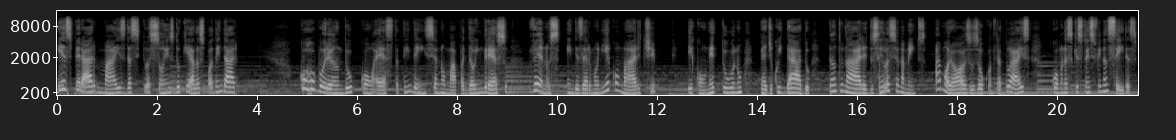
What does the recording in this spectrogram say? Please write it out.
e esperar mais das situações do que elas podem dar. Corroborando com esta tendência no mapa do ingresso, Vênus, em desarmonia com Marte e com Netuno, pede cuidado tanto na área dos relacionamentos amorosos ou contratuais, como nas questões financeiras.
